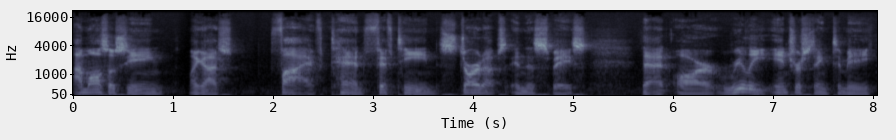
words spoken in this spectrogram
I'm also seeing, my gosh, 5, 10, 15 startups in this space that are really interesting to me.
